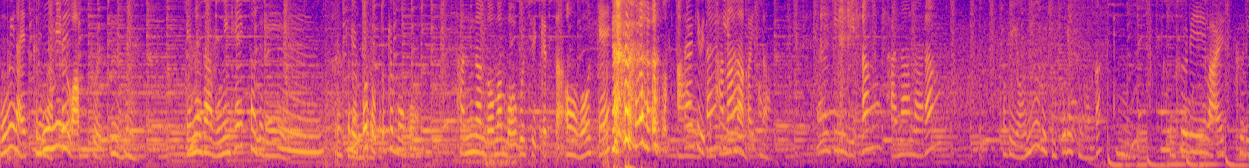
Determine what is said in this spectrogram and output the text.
무민 아이스크림 무민 와플? 와플. 응. 얘네가 무민 캐릭터들이 음, 이렇게 예뻐서 만들어져. 어떻게 먹어? 잔인한 너만 먹을 수 있겠다. 어 먹을게. 아, 딸기 밑에 딸기랑, 바나나가 있다. 어, 딸기랑 바나나랑 거기 연유를 좀 뿌리신 건가? 생크림, 아이스크림.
